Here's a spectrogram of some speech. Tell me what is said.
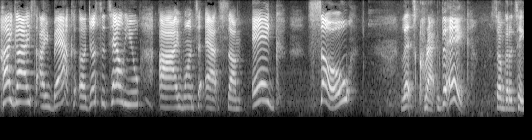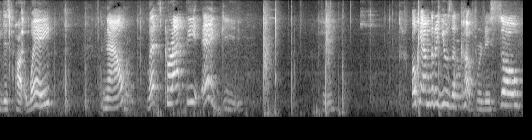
Hi guys, I'm back. Uh, just to tell you, I want to add some egg. So, let's crack the egg. So I'm gonna take this pot away. Now, let's crack the eggy. Okay. Okay, I'm gonna use a cup for this. So,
